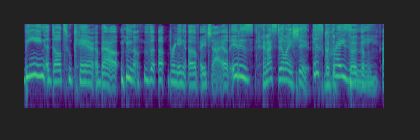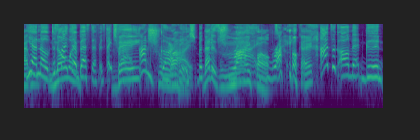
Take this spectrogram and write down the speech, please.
being adults who care about you know the upbringing of a child. It is. And I still ain't shit. It's But the- crazy the- to the- me. yeah, no. Despite their one- best efforts, they tried. They I'm tried. garbage, but That they is my fault. Right? Okay. I took all that good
